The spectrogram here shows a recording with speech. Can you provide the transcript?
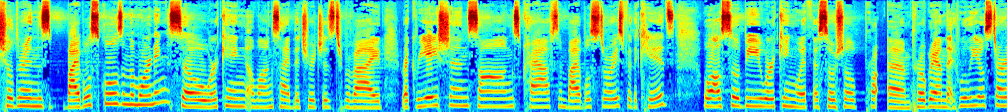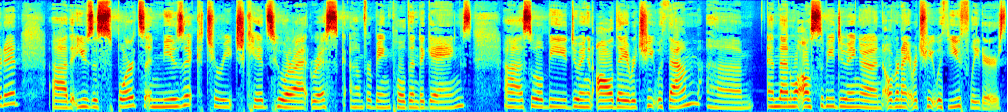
children's Bible schools in the morning, so working alongside the churches to provide recreation, songs, crafts, and Bible stories for the kids. We'll also be working with a social pro- um, program that Julio started uh, that uses sports and music to reach kids who are at risk um, for being pulled into gangs. Uh, so we'll be doing an all day retreat with them. Um, and then we'll also be doing an overnight retreat with youth leaders.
